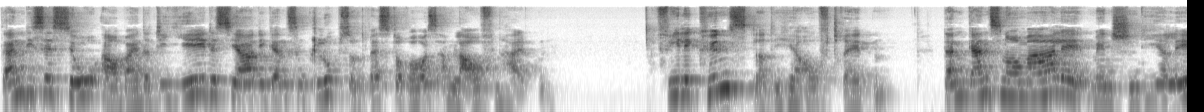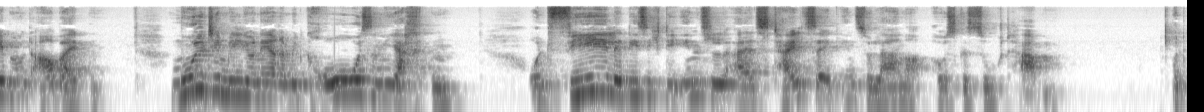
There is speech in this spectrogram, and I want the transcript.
Dann die Saisonarbeiter, die jedes Jahr die ganzen Clubs und Restaurants am Laufen halten. Viele Künstler, die hier auftreten. Dann ganz normale Menschen, die hier leben und arbeiten. Multimillionäre mit großen Yachten und viele, die sich die Insel als Teilzeitinsulaner ausgesucht haben. Und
